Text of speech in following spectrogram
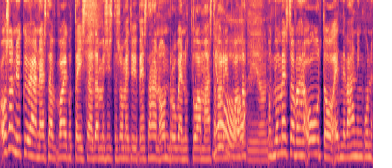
osa nykyään näistä vaikuttajista ja tämmöisistä sometyypeistä hän on ruvennut tuomaan sitä Joo, varjopuolta. niin. Mutta mun mielestä se on vähän outoa, että ne vähän niin kuin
